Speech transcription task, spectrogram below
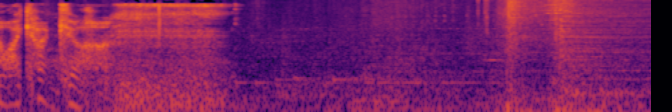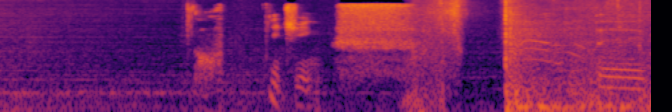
No, I can't kill her. Oh, itchy. Big.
